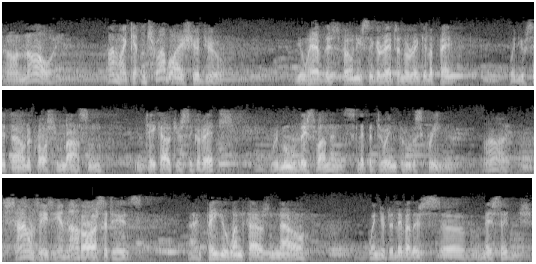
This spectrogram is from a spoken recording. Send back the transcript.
I don't know. I, I might get in trouble. Why should you? You have this phony cigarette in a regular pack. When you sit down across from Larson, you take out your cigarettes, remove this one, and slip it to him through the screen. Oh, it sounds easy enough. Of course it is. I'll pay you 1000 now. When you deliver this uh, message,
